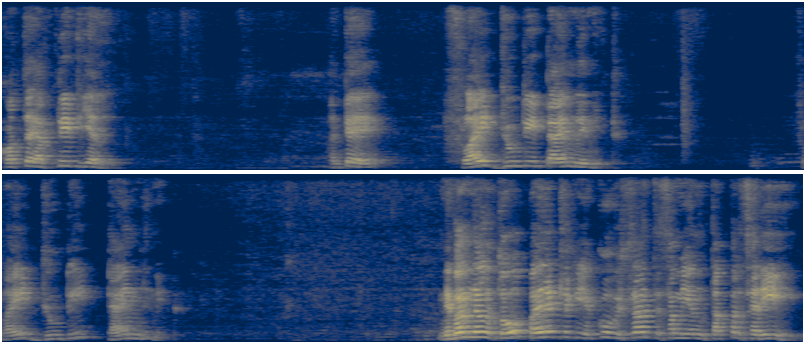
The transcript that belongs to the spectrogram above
కొత్త ఎఫ్డిటిఎల్ అంటే flight duty time limit. Flight duty time limit. నిబంధనలతో పైలట్లకు ఎక్కువ విశ్రాంతి సమయం తప్పనిసరి.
